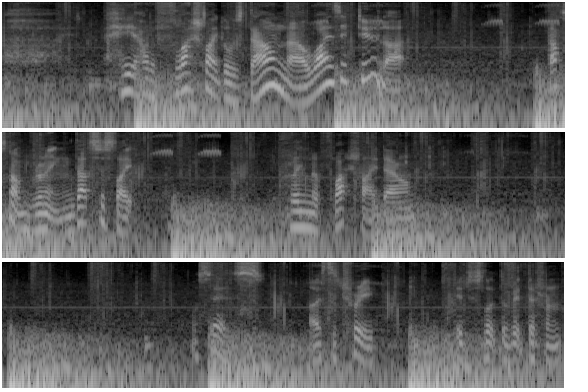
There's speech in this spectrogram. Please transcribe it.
I hate how the flashlight goes down now. Why does it do that? That's not running. That's just like putting the flashlight down. What's this? Oh, it's the tree. It just looked a bit different.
